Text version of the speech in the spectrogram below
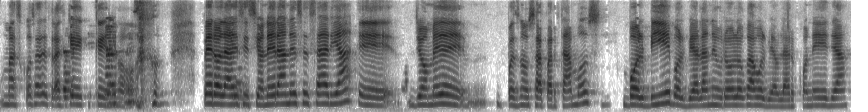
más cosas detrás que, que no, pero la decisión era necesaria. Eh, yo me, pues nos apartamos, volví, volví a la neuróloga, volví a hablar con ella,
